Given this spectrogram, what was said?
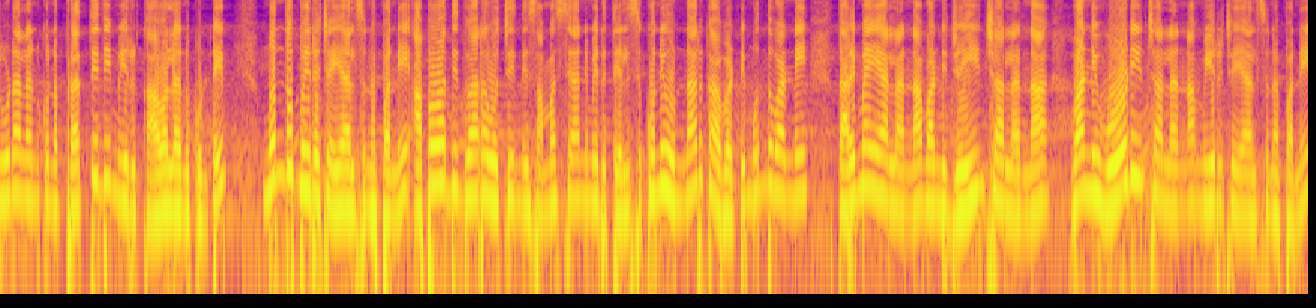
చూడాలనుకున్న ప్రతిదీ మీరు కావాలనుకుంటే ముందు మీరు చేయాల్సిన పని అపవాది ద్వారా వచ్చింది సమస్య అని మీరు తెలుసుకొని ఉన్నారు కాబట్టి ముందు వాడిని తరిమేయాలన్నా వాడిని జయించాలన్నా వాడిని ఓడించాలన్నా మీరు చేయాల్సిన పని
